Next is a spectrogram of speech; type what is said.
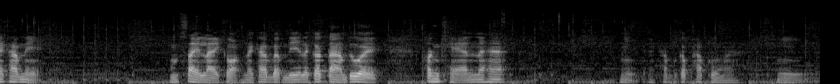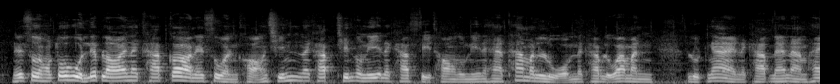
นะครับนี่ผมใส่ไหล่ก่อนนะครับ แบบนี้แล้วก็ตามด้วยท่อนแขนนะฮะนี่นะครับมันก็พับลงมา ในส่วนของตัวหุ่นเรียบร้อยนะครับ ก็ในส่วนของชิ้นนะครับ ชิ้นตรงนี้นะครับ สีทองตรงนี้นะฮะถ้ามันหลวมนะครับ หรือว่ามันหลุดง่ายนะครับ แนะนำให้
